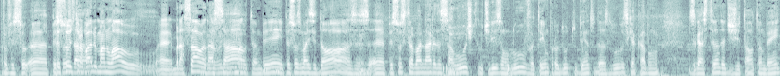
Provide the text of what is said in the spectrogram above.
professor, uh, pessoas, pessoas de da, trabalho manual, é, braçal, braçal da, também, pessoas mais idosas, é, pessoas que trabalham na área da saúde que utilizam luva, tem um produto dentro das luvas que acabam desgastando a digital também.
